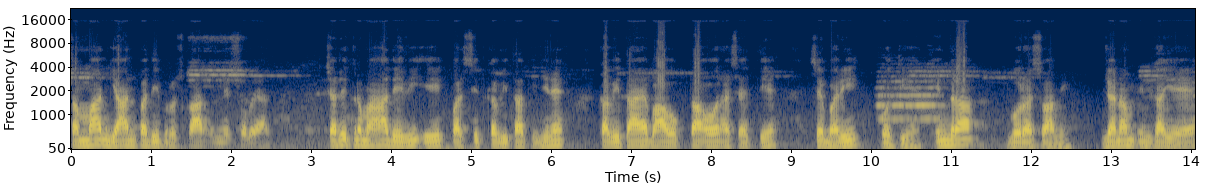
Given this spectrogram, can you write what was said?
सम्मान ज्ञानपदी पुरस्कार उन्नीस चरित्र महादेवी एक प्रसिद्ध कविता थी, जिन्हें कविताएँ, भावुकता और असत्य से भरी होती है। इंदिरा गोरास्वामी, जन्म इनका ये है,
